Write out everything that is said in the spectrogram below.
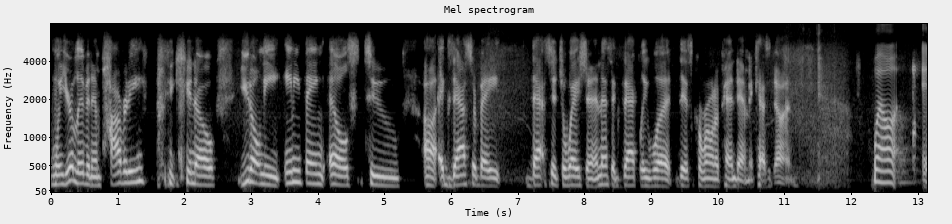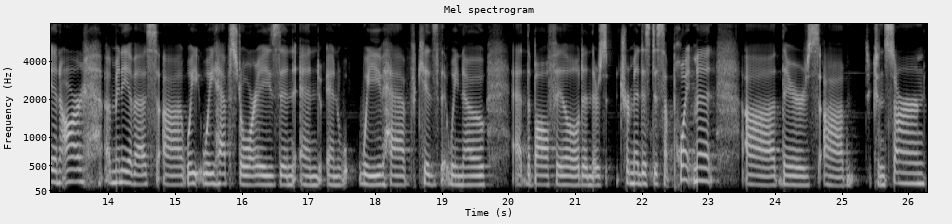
when you're living in poverty, you know, you don't need anything else to uh, exacerbate that situation. And that's exactly what this corona pandemic has done. Well, in our uh, many of us, uh, we we have stories, and and and we have kids that we know at the ball field, and there's tremendous disappointment. Uh, there's um, concern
